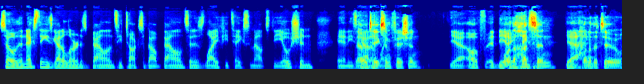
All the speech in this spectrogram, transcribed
So the next thing he's got to learn is balance. He talks about balance in his life. He takes him out to the ocean and he's now he got takes him, him fishing Yeah. Oh, yeah. or the he takes- hudson yeah. one of the two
